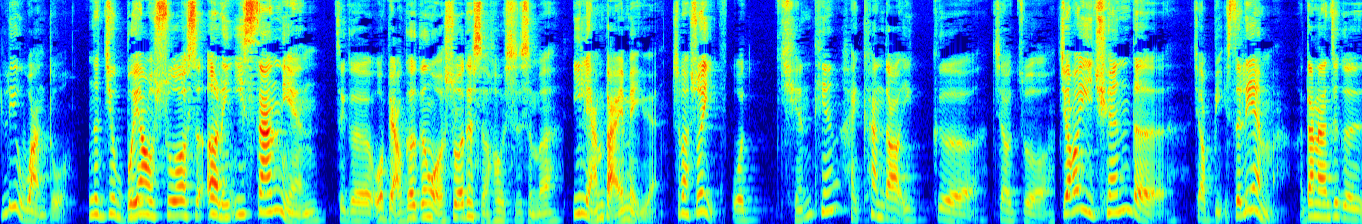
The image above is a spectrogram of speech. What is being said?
六万多，那就不要说是二零一三年这个我表哥跟我说的时候是什么一两百美元，是吧？所以我前天还看到一个叫做交易圈的叫鄙视链嘛，当然这个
